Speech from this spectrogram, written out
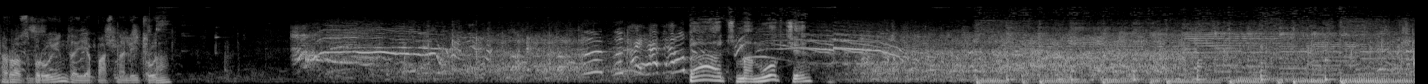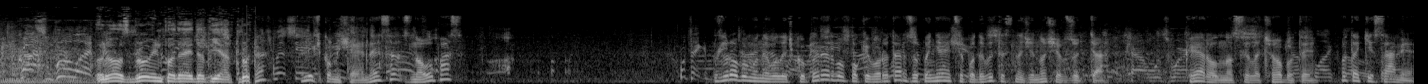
Розбруїн дає пас на лічу. patrz, mam łokcie. Rozbrójn podaje do. Ліч помічає Неса, знову пас. Зробимо невеличку перерву, поки воротар зупиняється подивитись на жіноче взуття. Керол носила чоботи, отакі самі.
